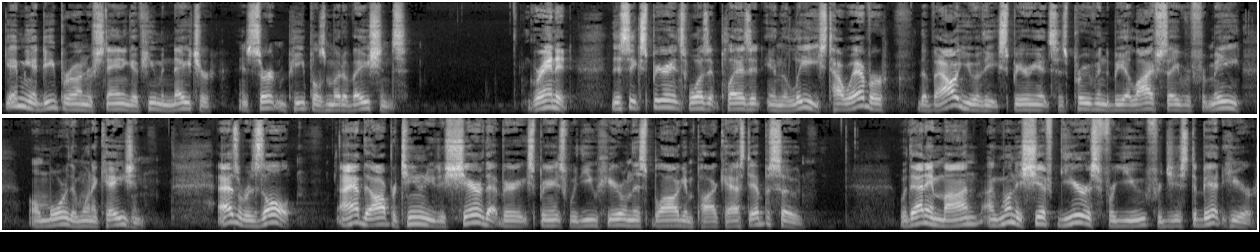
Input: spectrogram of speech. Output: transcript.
gave me a deeper understanding of human nature and certain people's motivations. Granted, this experience wasn't pleasant in the least. However, the value of the experience has proven to be a lifesaver for me on more than one occasion. As a result, I have the opportunity to share that very experience with you here on this blog and podcast episode. With that in mind, I'm going to shift gears for you for just a bit here.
